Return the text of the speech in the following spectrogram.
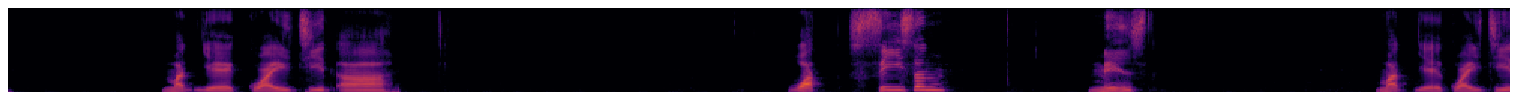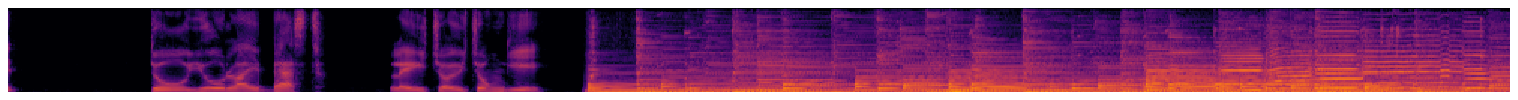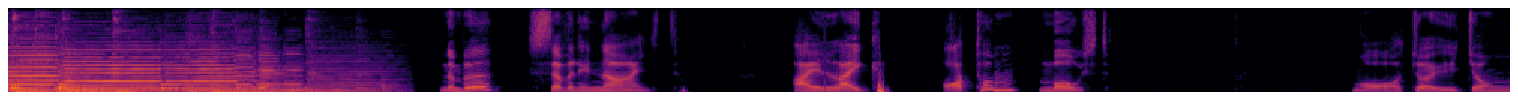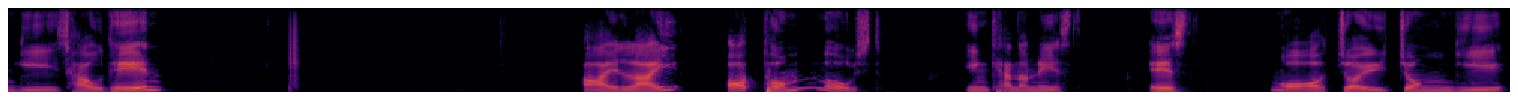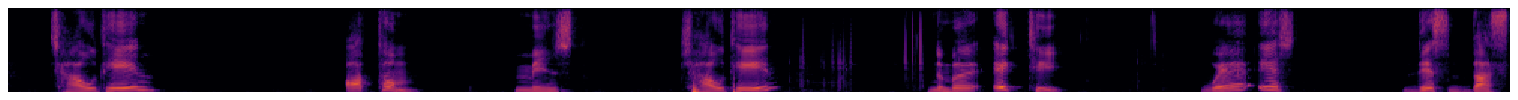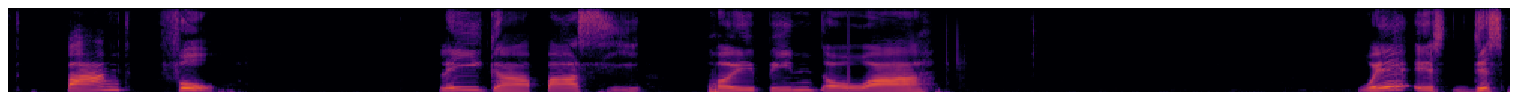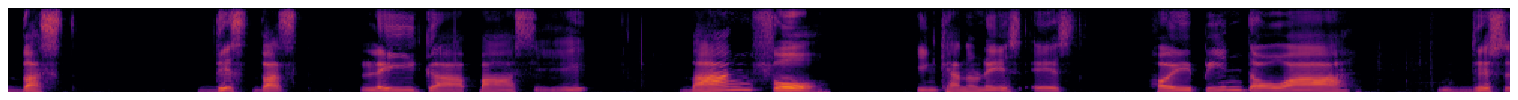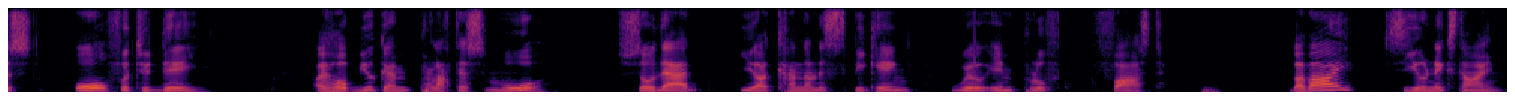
乜嘢季节啊 ？What season means 乜嘢季节？Do you like best？你最钟意？Number seventy-nine. I like autumn most. 我最钟意秋天。I like autumn most in Cantonese is 我最钟意秋天。Autumn means 秋天。Number eighty. Where is this bus bound for? 呢架巴士去边度啊？Where is this bus? This bus 呢架巴士 bound for in Cantonese is 去边度啊？This is all for today. I hope you can practice more so that your Cantonese speaking will improve fast. Bye bye. See you next time.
